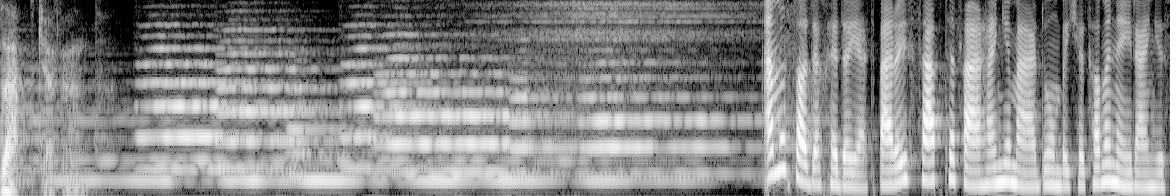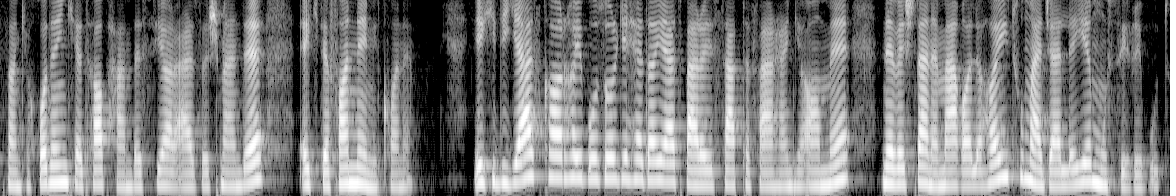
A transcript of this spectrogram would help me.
ضبط کردند. اما صادق هدایت برای ثبت فرهنگ مردم به کتاب نیرنگستان که خود این کتاب هم بسیار ارزشمنده اکتفا نمی‌کنه. یکی دیگه از کارهای بزرگ هدایت برای ثبت فرهنگ عامه نوشتن مقاله هایی تو مجله موسیقی بود.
